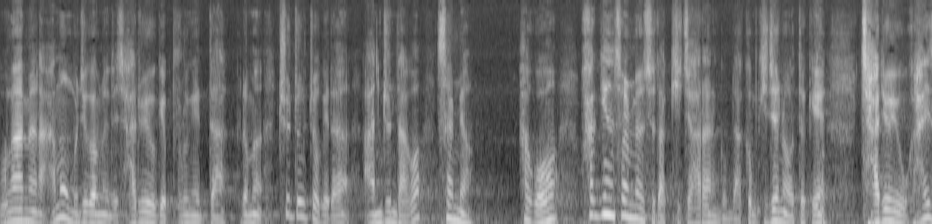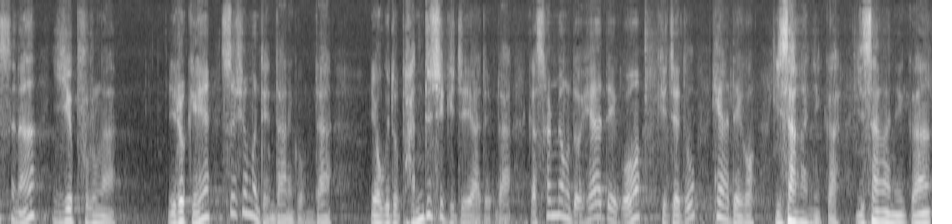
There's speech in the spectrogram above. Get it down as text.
응하면 아무 문제가 없는데 자료 요구에 불응했다. 그러면 추적 쪽에다 안 준다고 설명 하고 확인 설명서다 기재하라는 겁니다. 그럼 기재는 어떻게 자료 요구했으나 이에 불응한 이렇게 쓰시면 된다는 겁니다. 여기도 반드시 기재해야 됩니다. 그러니까 설명도 해야 되고 기재도 해야 되고 이상하니까 이상하니까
